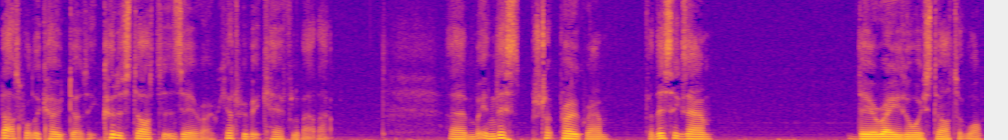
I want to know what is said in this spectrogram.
that's what the code does. It could have started at 0. You have to be a bit careful about that. Um, but in this program, for this exam, the arrays always start at 1.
